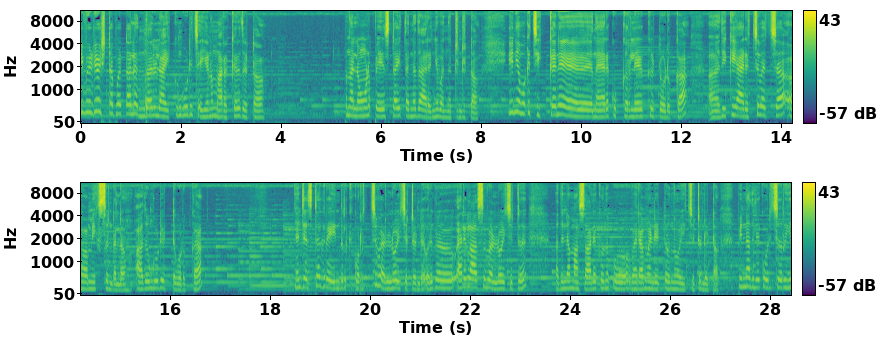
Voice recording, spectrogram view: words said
ഈ വീഡിയോ ഇഷ്ടപ്പെട്ടാൽ എന്തായാലും ലൈക്കും കൂടി ചെയ്യണം മറക്കരുത് കേട്ടോ അപ്പോൾ നല്ലോണം പേസ്റ്റായി തന്നെ അത് അരഞ്ഞ് വന്നിട്ടുണ്ട് കേട്ടോ ഇനി നമുക്ക് ചിക്കന് നേരെ കുക്കറിലേക്ക് ഇട്ട് കൊടുക്കുക അതിക്ക് അരച്ച് വെച്ച മിക്സ് ഉണ്ടല്ലോ അതും കൂടി ഇട്ട് കൊടുക്കുക ഞാൻ ജസ്റ്റ് ആ ഗ്രൈൻഡർക്ക് കുറച്ച് വെള്ളം ഒഴിച്ചിട്ടുണ്ട്. ഒരു അര ഗ്ലാസ് വെള്ളം ഒഴിച്ചിട്ട് അതിന്റെ മസാലയൊക്കെ ഒന്ന് വരാൻ വേണ്ടിയിട്ട് ഒന്ന് ഒഴിച്ചിട്ടുണ്ട് കേട്ടോ പിന്നെ അതിലേക്ക് ഒരു ചെറിയ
